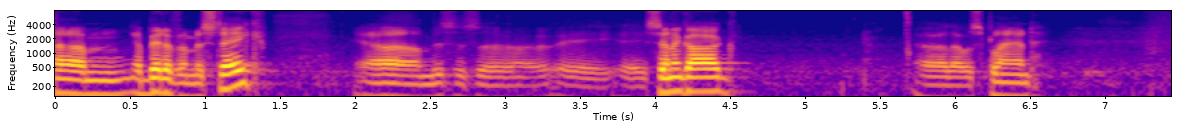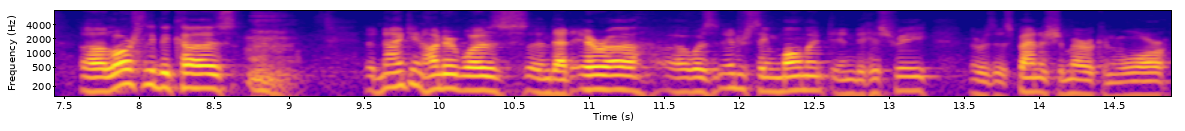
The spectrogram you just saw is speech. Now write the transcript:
um, a bit of a mistake. Um, this is a, a, a synagogue uh, that was planned, uh, largely because 1900 was, in that era, uh, was an interesting moment in the history. There was a Spanish-American War,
